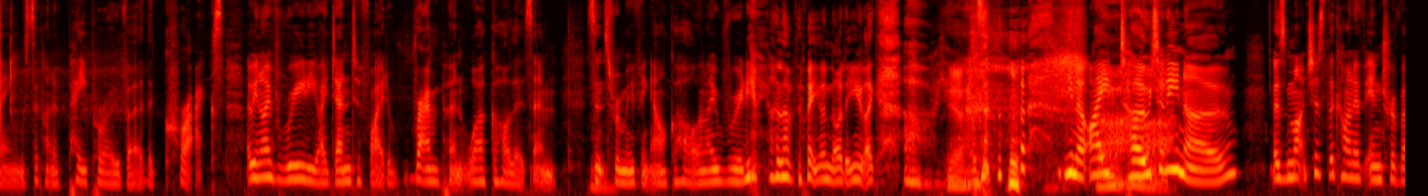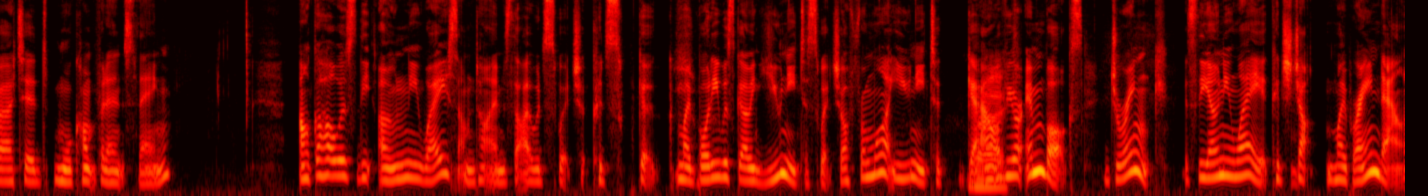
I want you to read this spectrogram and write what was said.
things to kind of paper over the cracks. I mean, I've really identified a rampant workaholism since Mm. removing alcohol, and I really, I love the way you're nodding. You're like, oh Yeah. yes. you know, I Ah. totally know. As much as the kind of introverted, more confidence thing, alcohol was the only way sometimes that I would switch. Could my body was going. You need to switch off from what? You need to get out of your inbox. Drink. It's the only way it could shut my brain down.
